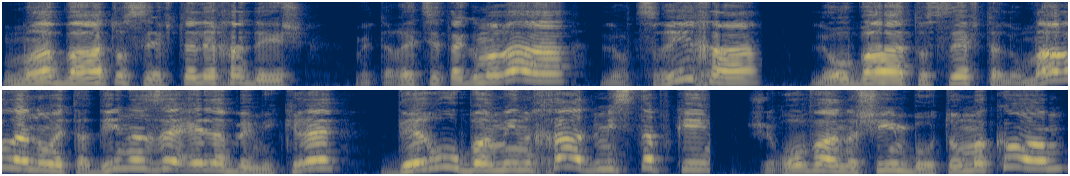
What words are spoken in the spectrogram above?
ומה באה התוספתא לחדש? מתרצת הגמרא, לא צריכה. לא באה התוספתא לומר לנו את הדין הזה, אלא במקרה דרובה מן חד מסתפקים. שרוב האנשים באותו מקום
